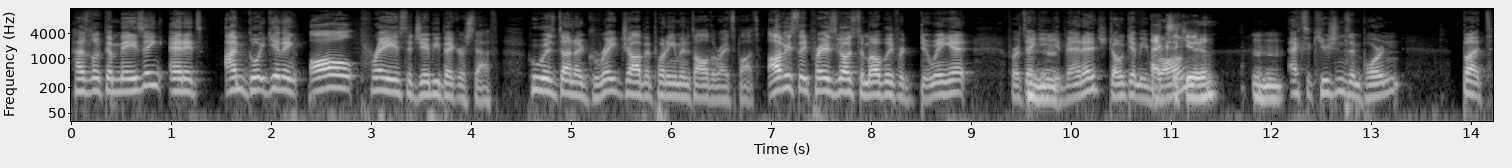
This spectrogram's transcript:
has looked amazing, and it's I'm go- giving all praise to JB Bickerstaff, who has done a great job at putting him into all the right spots. Obviously, praise goes to Mobley for doing it, for taking Mhm. advantage. Don't get me wrong. Executed. hmm Execution's important, but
